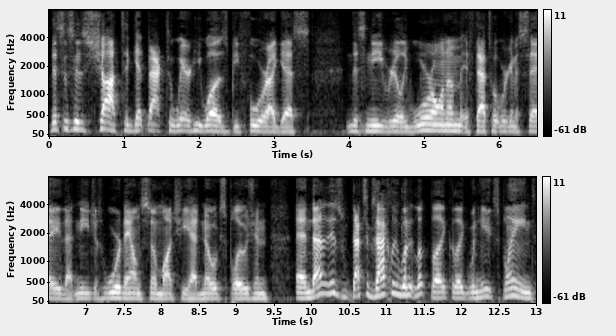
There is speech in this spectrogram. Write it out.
this is his shot to get back to where he was before. I guess this knee really wore on him. If that's what we're gonna say, that knee just wore down so much he had no explosion, and that is that's exactly what it looked like. Like when he explained,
